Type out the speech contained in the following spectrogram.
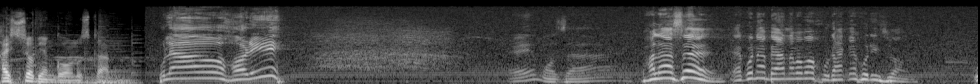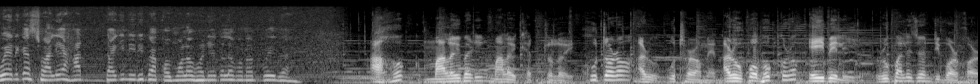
হাস্য ব্যংগ অনুষ্ঠান। ওলাও হৰি। এ মজা। ভালে আছে। একো নাই বেয়া নাপাব সোধাকে সুধিছোঁ আৰু। ও এনেকৈ ছোৱালীয়ে হাত দাঙি নিদিবা কমলৰ ভনীয়েকলৈ মনত পৰি যায়। আহক মালৈবাৰীৰ মালয় ক্ষেত্ৰলৈ সোতৰ আৰু ওঠৰ মেত আৰু উপভোগ কৰক এইবেলি ৰূপালী জয়ন্তী বৰ্ষৰ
